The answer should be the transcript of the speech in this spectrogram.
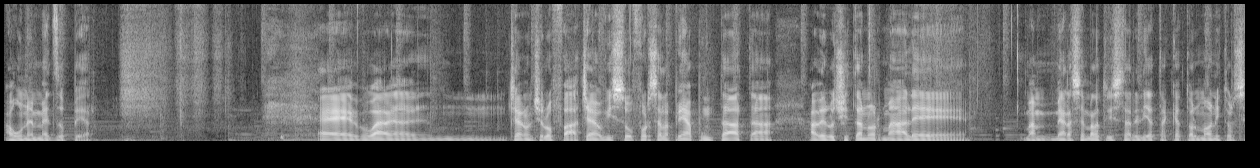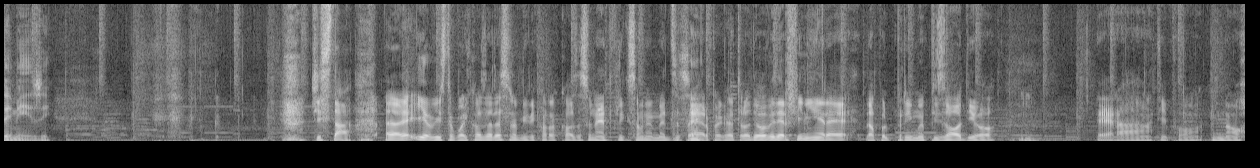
a uno e mezzo per. Eh, guarda, mm, cioè non ce lo fa. Cioè, ho visto forse la prima puntata a velocità normale, ma mi era sembrato di stare lì attaccato al monitor sei mesi. Ci sta. Allora, io ho visto qualcosa, adesso non mi ricordo cosa, su Netflix a un e mezzo sì. per, perché te lo devo vedere finire dopo il primo episodio. Mm. Era tipo no,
